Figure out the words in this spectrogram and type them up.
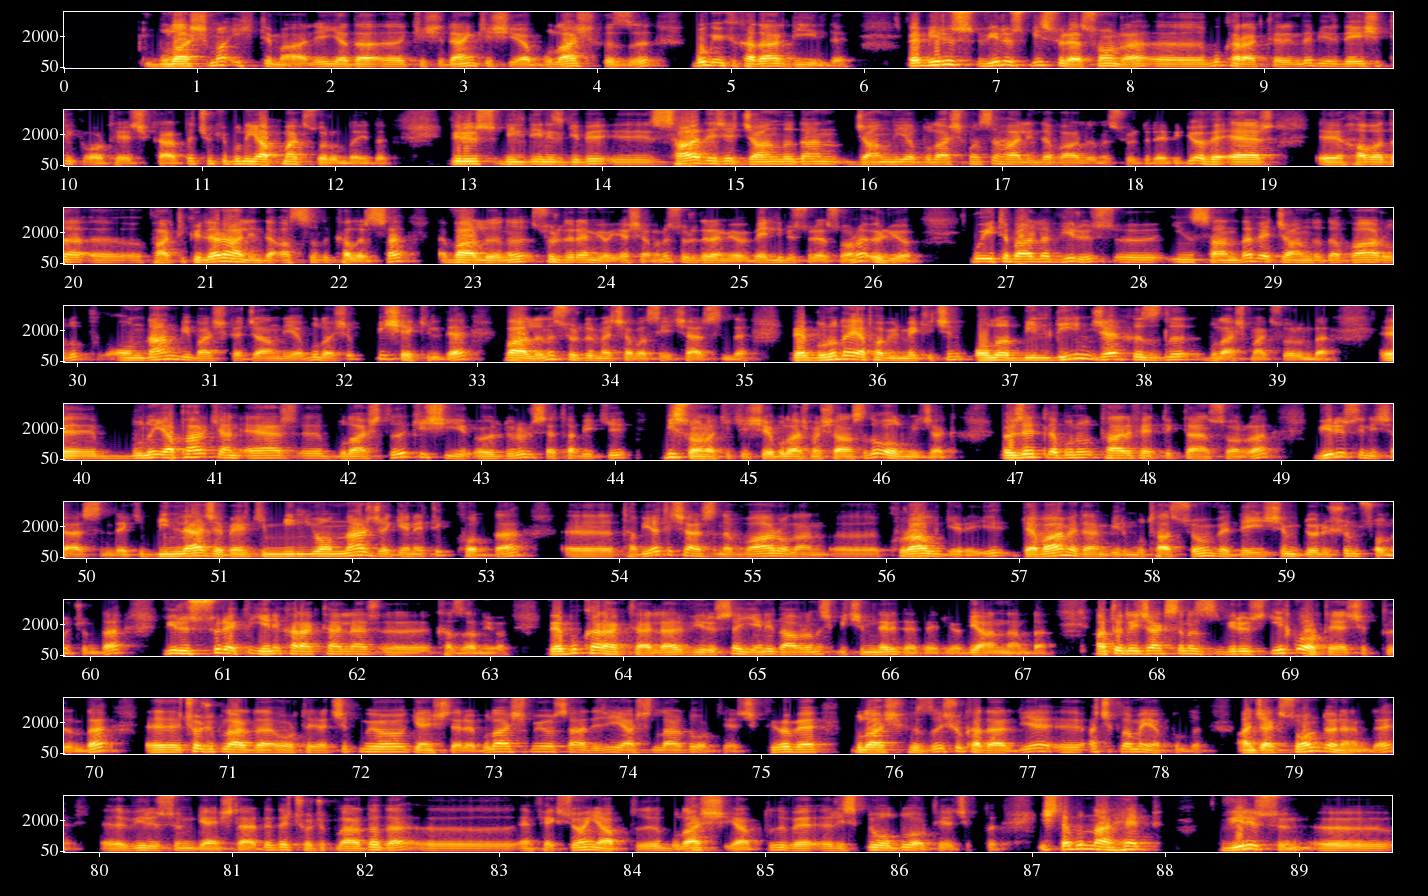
bulaşma ihtimali ya da e, kişiden kişiye bulaş hızı bugünkü kadar değildi. Ve virüs virüs bir süre sonra e, bu karakterinde bir değişiklik ortaya çıkarttı. Çünkü bunu yapmak zorundaydı. Virüs bildiğiniz gibi e, sadece canlıdan canlıya bulaşması halinde varlığını sürdürebiliyor ve eğer e, havada e, partiküller halinde asılı kalırsa varlığını sürdüremiyor, yaşamını sürdüremiyor. Belli bir süre sonra ölüyor. Bu itibarla virüs e, insanda ve canlıda var olup ondan bir başka canlıya bulaşıp bir şekilde varlığını sürdürme çabası içerisinde. Ve bunu da yapabilmek için olabildiğince hızlı bulaşmak zorunda. E, bunu yaparken eğer e, bulaştığı kişiyi öldürürse tabii ki bir sonraki kişiye bulaşma şansı da olmayacak. Özetle bunu tarif ettikten sonra virüsün içerisindeki binlerce belki milyonlarca genetik kodda e, tabiat içerisinde var olan e, kural gereği devam eden bir mutasyon ve değişim dönüşüm sonucunda virüs sürekli yeni karakterler e, kazanıyor. Ve bu karakterler virüse yeni davranış biçimleri de veriyor bir anlamda. Hatırlayacaksınız virüs ilk ortaya çıktığında e, çocuklarda ortaya çıkmıyor, gençlere bulaşmıyor, sadece yaşlılarda ortaya çıkıyor ve bulaş hızı şu kadar diye e, açıklama yapıldı. Ancak son dönemde e, virüsün gençlerde de çocuklarda da e, enfeksiyon yaptığı, bulaş yaptığı ve riskli olduğu ortaya çıktı. İşte bunlar hep virüsün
